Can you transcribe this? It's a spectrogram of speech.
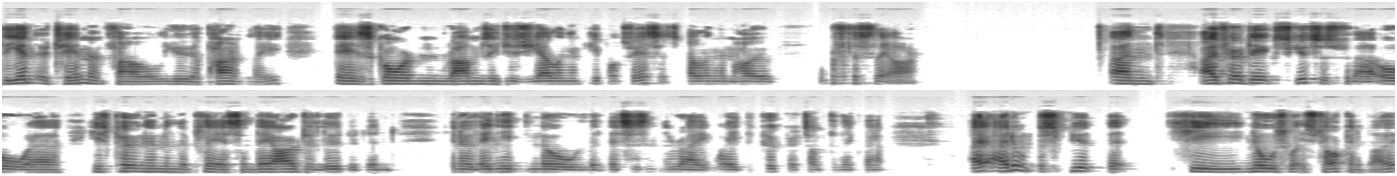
the entertainment value apparently is Gordon Ramsay just yelling in people's faces, telling them how worthless they are. And I've heard the excuses for that. Oh, uh, he's putting them in their place, and they are deluded, and you know they need to know that this isn't the right way to cook or something like that. I, I don't dispute that he knows what he's talking about.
